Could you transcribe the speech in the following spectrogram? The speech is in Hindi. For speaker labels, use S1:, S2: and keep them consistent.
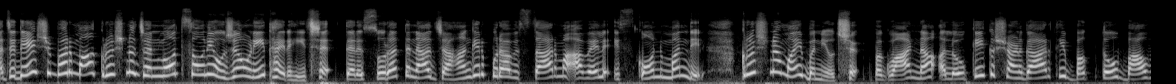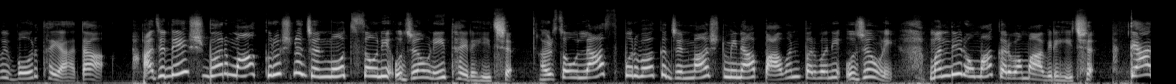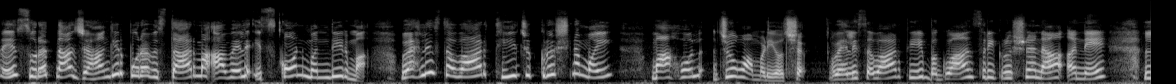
S1: આજે દેશભરમાં કૃષ્ણ જન્મોત્સવની ઉજવણી થઈ રહી છે. ત્યારે સુરતના જહાંગીરપુરા વિસ્તારમાં આવેલ ઇસ્કોન મંદિર કૃષ્ણમય બન્યું છે. ભગવાનના અલૌકિક શણગારથી ભક્તો ભાવ વિભોર થયા હતા. આજે દેશભરમાં કૃષ્ણ જન્મોત્સવની ઉજવણી થઈ રહી છે. હર્ષોલ્લાસપૂર્વક જન્માષ્ટમીના પાવન પર્વની ઉજવણી મંદિરોમાં કરવામાં આવી રહી છે. ત્યારે સુરતના જહાંગીરપુરા વિસ્તારમાં આવેલ ઇસ્કોન મંદિરમાં વહેલી સવારથી જ કૃષ્ણમય માહોલ જોવા મળ્યો છે. વહેલી સવારથી ભગવાન શ્રી કૃષ્ણના અને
